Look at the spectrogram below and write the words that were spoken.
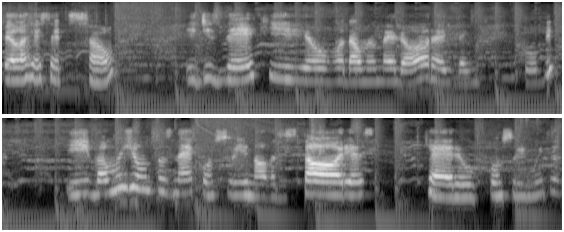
pela recepção e dizer que eu vou dar o meu melhor aí dentro do clube. E vamos juntos, né? Construir novas histórias. Quero construir muitas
